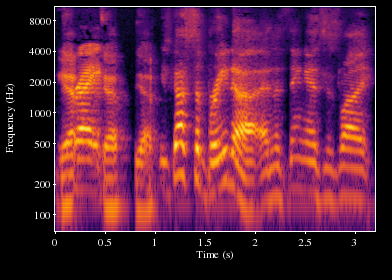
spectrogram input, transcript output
Yeah, Right. yep, yep. He's got Sabrina, and the thing is, is like,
